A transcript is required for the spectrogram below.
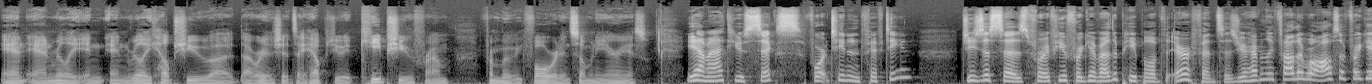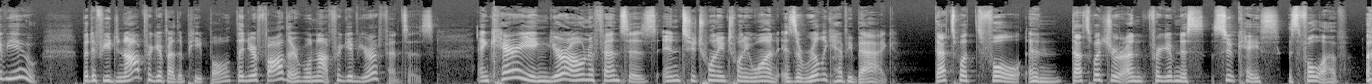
and and really and, and really helps you, uh, or I should say, helps you. It keeps you from from moving forward in so many areas. Yeah, Matthew 6, 14 and 15. Jesus says, For if you forgive other people of their offenses, your heavenly Father will also forgive you. But if you do not forgive other people, then your Father will not forgive your offenses. And carrying your own offenses into 2021 is a really heavy bag. That's what's full, and that's what your unforgiveness suitcase is full of.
